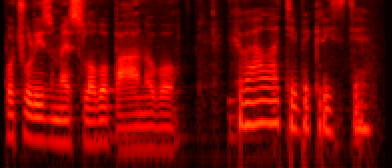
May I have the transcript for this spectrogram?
Počuli sme slovo pánovo. Chvála Tebe, Kriste.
